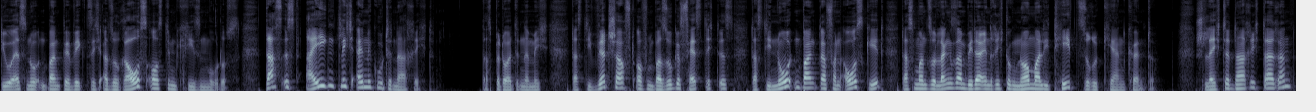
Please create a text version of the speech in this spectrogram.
Die US-Notenbank bewegt sich also raus aus dem Krisenmodus. Das ist eigentlich eine gute Nachricht. Das bedeutet nämlich, dass die Wirtschaft offenbar so gefestigt ist, dass die Notenbank davon ausgeht, dass man so langsam wieder in Richtung Normalität zurückkehren könnte. Schlechte Nachricht daran,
